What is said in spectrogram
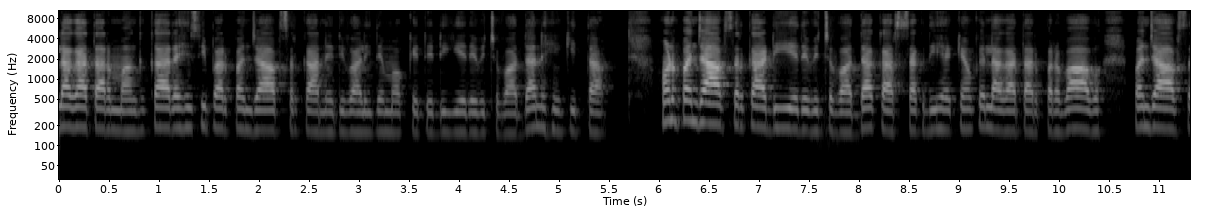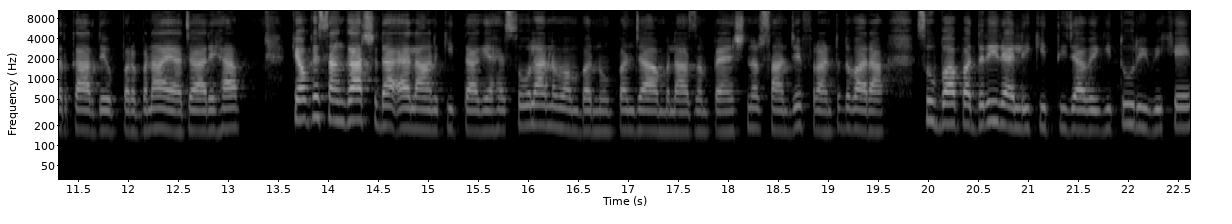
ਲਗਾਤਾਰ ਮੰਗ ਕਰ ਰਹੇ ਸੀ, ਪਰ ਪੰਜਾਬ ਸਰਕਾਰ ਨੇ ਦੀਵਾਲੀ ਦੇ ਮੌਕੇ ਤੇ ਡੀਏ ਦੇ ਵਿੱਚ ਵਾਧਾ ਨਹੀਂ ਕੀਤਾ। ਹੁਣ ਪੰਜਾਬ ਸਰਕਾਰ ਡੀਏ ਦੇ ਵਿੱਚ ਵਾਧਾ ਕਰ ਸਕਦੀ ਹੈ, ਕਿਉਂਕਿ ਲਗਾਤਾਰ ਪ੍ਰਭਾਵ ਪੰਜਾਬ ਸਰਕਾਰ ਦੇ ਉੱਪਰ ਬਣਾਇਆ ਜਾ ਰਿਹਾ, ਕਿਉਂਕਿ ਸੰਘਰਸ਼ ਦਾ ਐਲਾਨ ਕੀਤਾ ਗਿਆ ਹੈ। 16 ਨਵੰਬਰ ਨੂੰ ਪੰਜਾਬ ਮੁਲਾਜ਼ਮ ਪੈਨਸ਼ਨਰ ਸਾਂਝੇ ਫਰੰਟ ਦੁਆਰਾ ਸੂਬਾ ਪੱਧਰੀ ਰੈਲੀ ਕੀਤੀ ਜਾਵੇਗੀ ਧੂਰੀ ਵਿਖੇ।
